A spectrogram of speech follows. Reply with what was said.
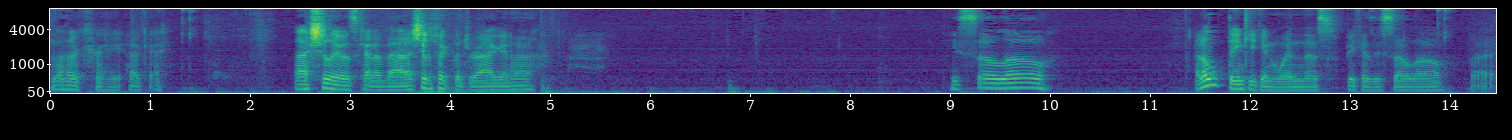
Another crate, okay. Actually, it was kind of bad. I should have picked the dragon, huh? He's so low. I don't think he can win this because he's so low, but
